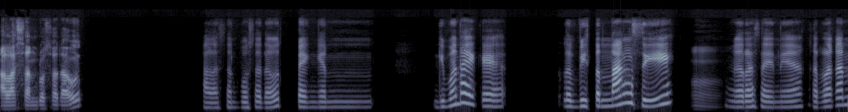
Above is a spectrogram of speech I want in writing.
Alasan puasa Daud? Alasan puasa Daud pengen gimana ya, kayak lebih tenang sih Mmm. ngerasainnya, karena kan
